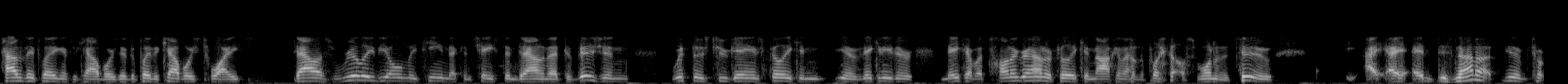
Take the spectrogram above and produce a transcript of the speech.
How do they play against the Cowboys? They have to play the Cowboys twice. Dallas really the only team that can chase them down in that division. With those two games, Philly can you know they can either make up a ton of ground or Philly can knock them out of the playoffs. One of the two. I, I it's not a you know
